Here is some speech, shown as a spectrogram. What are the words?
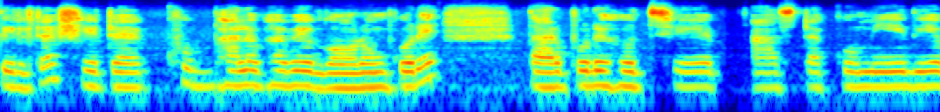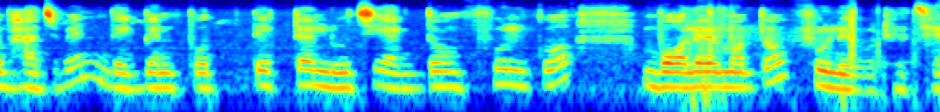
তেলটা সেটা খুব ভালোভাবে গরম করে তারপরে হচ্ছে আঁচটা কমিয়ে দিয়ে ভাজবেন। দেখবেন প্রত্যেকটা লুচি একদম ফুলকো বলের মতো ফুলে উঠেছে।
